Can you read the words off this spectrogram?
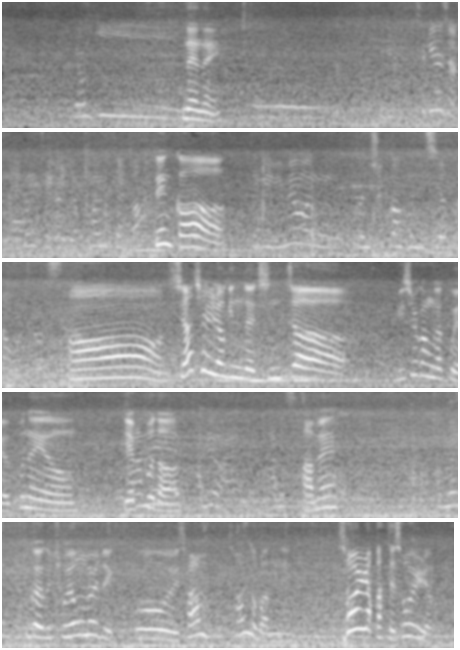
여기 네네. 그 되게 특이하지 않나요? 형태가 역 형태가 그러니까 되게 유명한 건축가 분이 지었다고 들었어요. 아 지하철역인데 진짜 미술관 같고 예쁘네요. 예쁘다. 밤에, 밤에 와요. 밤에 진짜 밤에 조명 그러니까 여기 조형물도 있고 사람 사람도 많네. 서울역 같아 서울역.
